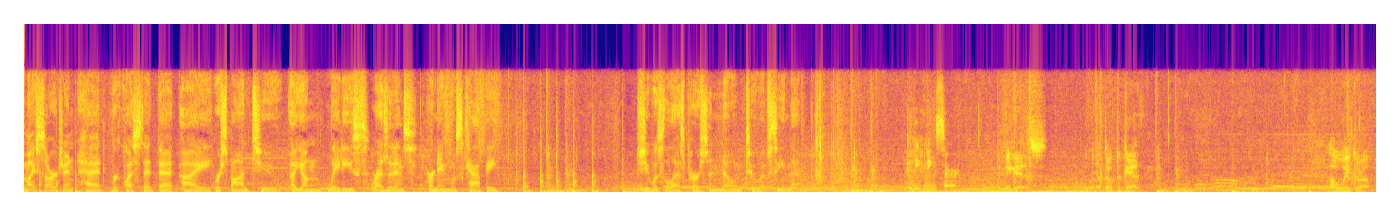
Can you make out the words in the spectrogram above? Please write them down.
My sergeant had requested that I respond to a young lady's residence. Her name was Kathy. She was the last person known to have seen them. Good evening, sir. Let me guess. You want to talk to Kathy? I'll wake her up.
